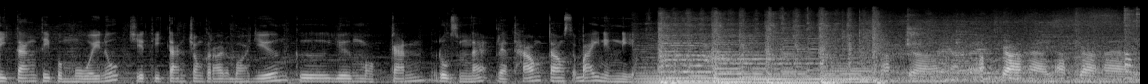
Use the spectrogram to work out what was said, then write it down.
ទីតាំងទី6នោះជាទីតាំងចុងក្រោយរបស់យើង គឺយើងមកកាន់រូបសំណាកព្រះថោងតោងស្បៃនាងនាគអបចាអបចាហើយអបចាហើយអប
